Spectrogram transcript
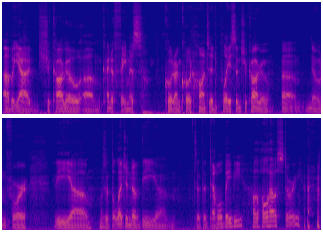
Uh, but yeah, Chicago, Mm-hmm. um, kind of famous, quote unquote, haunted place in Chicago, um, known for the uh, what is it? The legend of the um, is it the Devil Baby Hull Hull House story?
